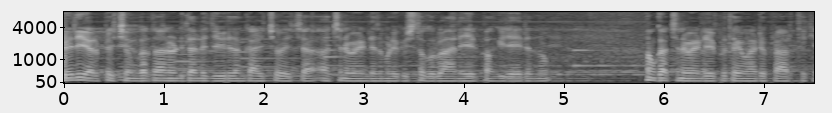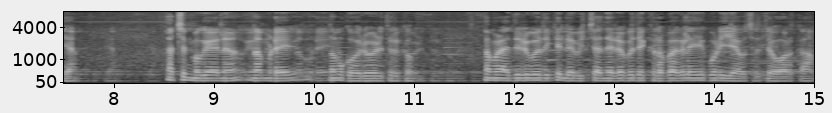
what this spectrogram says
ബലി അർപ്പിച്ചും കർത്താവിന് വേണ്ടി തന്റെ ജീവിതം കാഴ്ചവെച്ച അച്ഛന് വേണ്ടി നമ്മൾ ഈ വിശുദ്ധ കുർബാനയിൽ പങ്കുചേരുന്നു. നമുക്ക് അച്ഛന് വേണ്ടി പ്രത്യേകമായിട്ട് പ്രാർത്ഥിക്കാം. അച്ഛൻ മുഖേന നമ്മുടെ നമുക്ക് ഓരോരുത്തർക്കും നമ്മുടെ അതിരൂപതയ്ക്ക് ലഭിച്ച നിരവധി കൃപകളെ കൂടി ഈ അവസരത്തിൽ ഓർക്കാം.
